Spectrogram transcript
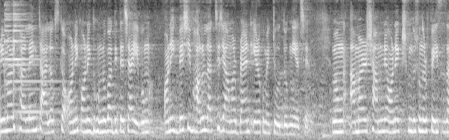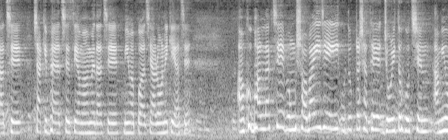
রিমার খারলাইন টাইলক্সকে অনেক অনেক ধন্যবাদ দিতে চাই এবং অনেক বেশি ভালো লাগছে যে আমার ব্র্যান্ড এরকম একটি উদ্যোগ নিয়েছে। এবং আমার সামনে অনেক সুন্দর সুন্দর ফেসেস আছে। সাকিব ভাই আছে, সিয়াম আহমেদ আছে মিমাপু আছে আরও অনেকেই আছে। আমার খুব ভালো লাগছে এবং সবাই যে এই উদ্যোগটার সাথে জড়িত হচ্ছেন, আমিও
